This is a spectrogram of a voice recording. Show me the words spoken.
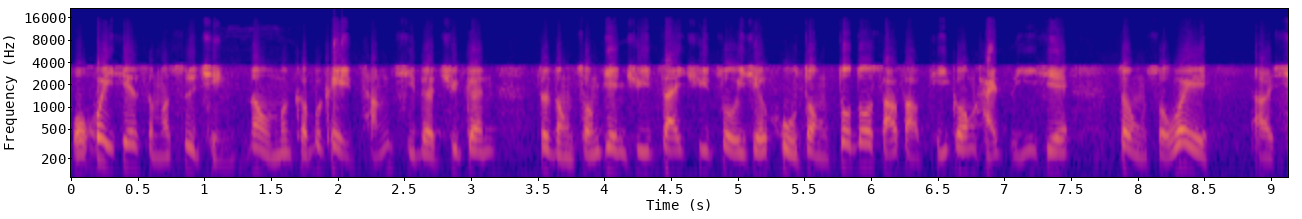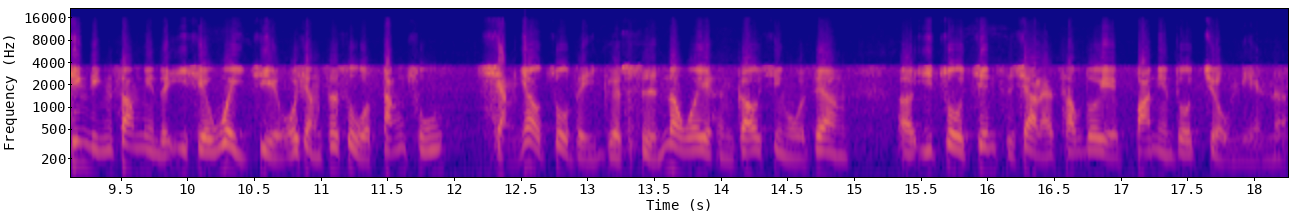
我会些什么事情？那我们可不可以长期的去跟这种重建区、灾区做一些互动，多多少少提供孩子一些这种所谓呃心灵上面的一些慰藉？我想这是我当初。想要做的一个事，那我也很高兴。我这样，呃，一做坚持下来，差不多也八年多九年了。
